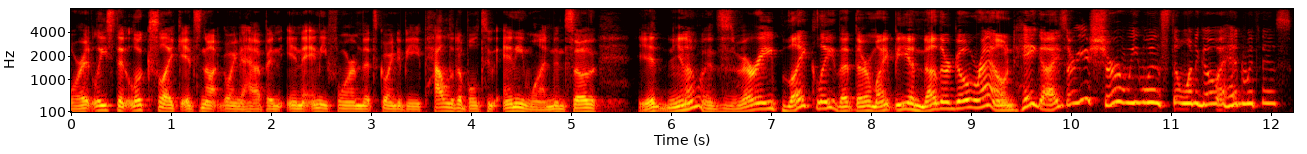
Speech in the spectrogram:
or at least it looks like it's not going to happen in any form that's going to be palatable to anyone. And so, it, you know, it's very likely that there might be another go round. Hey guys, are you sure we want, still want to go ahead with this?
